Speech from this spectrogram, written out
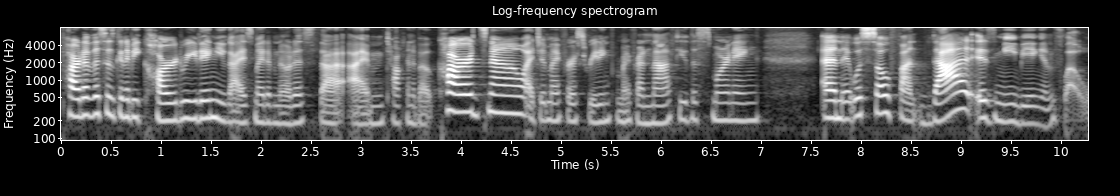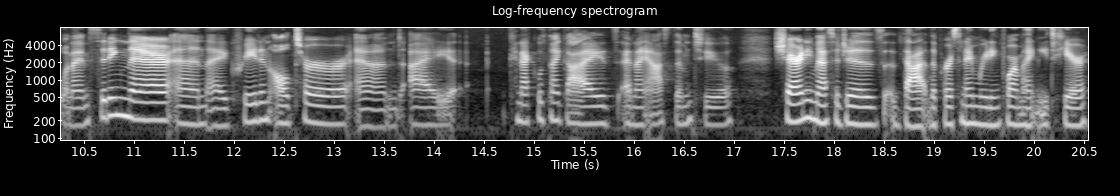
Part of this is going to be card reading. You guys might have noticed that I'm talking about cards now. I did my first reading for my friend Matthew this morning. And it was so fun. That is me being in flow. When I'm sitting there and I create an altar and I connect with my guides and I ask them to share any messages that the person I'm reading for might need to hear.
